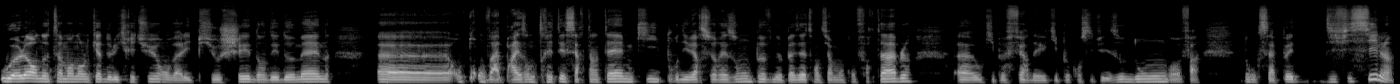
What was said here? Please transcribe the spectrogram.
ou alors, notamment dans le cadre de l'écriture, on va aller piocher dans des domaines. Euh, on, va par exemple traiter certains thèmes qui, pour diverses raisons, peuvent ne pas être entièrement confortables, euh, ou qui peuvent faire des, qui peuvent constituer des zones d'ombre. Enfin, donc ça peut être difficile,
